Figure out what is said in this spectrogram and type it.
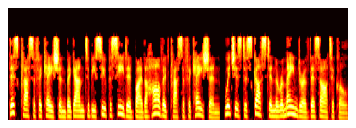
this classification began to be superseded by the Harvard classification, which is discussed in the remainder of this article.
